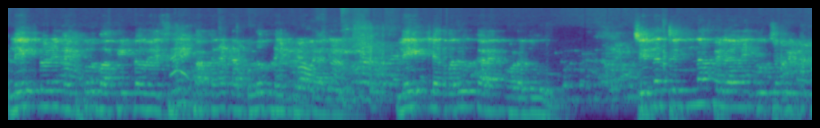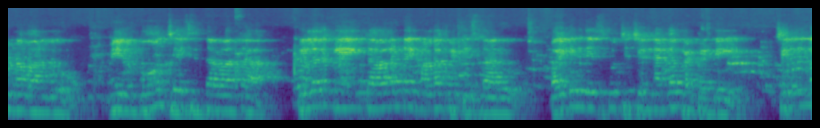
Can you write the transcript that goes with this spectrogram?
ప్లేట్లోనే మెట్టుకులు బకెట్లో వేసి పక్కన డబ్బులు ప్లేట్ పెట్టాలి. ప్లేట్లు ఎవరు కడగకూడదు. చిన్న చిన్న పిల్లల్ని కూర్చోబెట్టుకున్న వాళ్ళు మీరు ఫోన్ చేసిన తర్వాత పిల్లలకి ఏం కావాలంటే మళ్ళా పెట్టిస్తారు. బయటికి తీసుకొచ్చి చిన్నగా పెట్టండి. చిన్న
